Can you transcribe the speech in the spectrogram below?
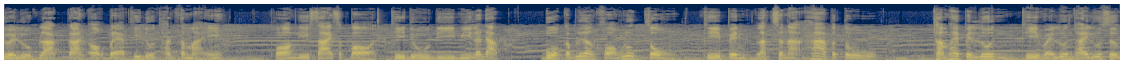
ด้วยรูปลักษณ์การออกแบบที่ดูทันสมัย พร้อมดีไซน์สปอร์ตที่ดูดีมีระดับ บวกกับเรื่องของรูปทรงที่เป็นลักษณะ 5 ประตูทำให้เป็นรุ่นที่วัยรุ่นไทยรู้สึก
